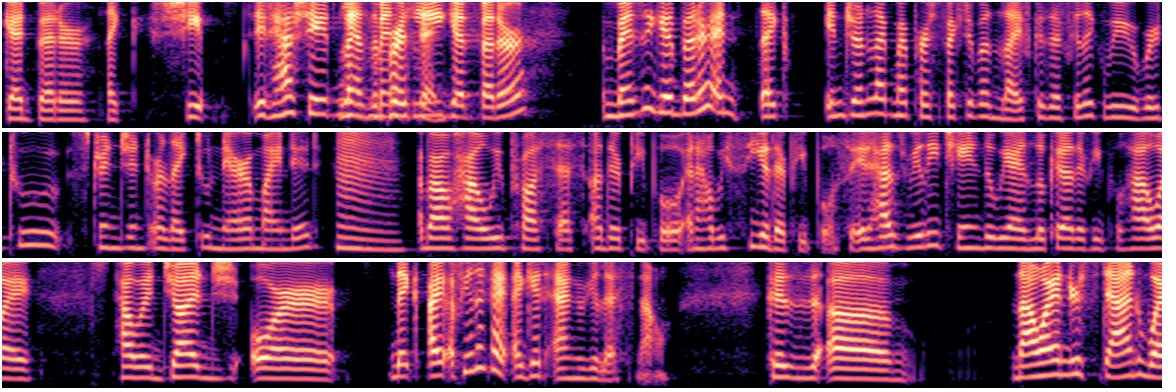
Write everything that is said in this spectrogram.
get better, like shape. It has shaped me Like as a mentally person. Mentally get better. mentally get better and like in general like my perspective on life because i feel like we were too stringent or like too narrow-minded Hmm. about how we process other people and how we see other people so it has really changed the way i look at other people how i how i judge or like i, I feel like I, I get angry less now because um now i understand why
